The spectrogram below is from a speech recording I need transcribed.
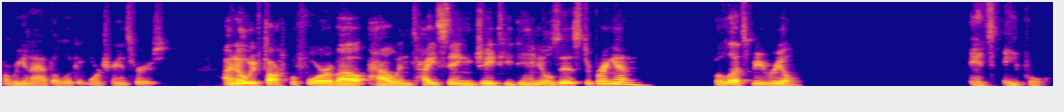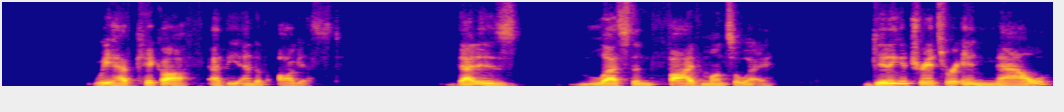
Are we going to have to look at more transfers? I know we've talked before about how enticing JT Daniels is to bring in, but let's be real. It's April. We have kickoff at the end of August. That is less than five months away. Getting a transfer in now,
